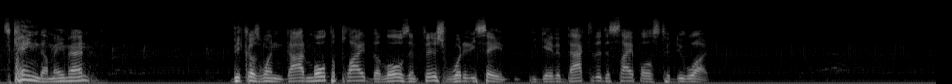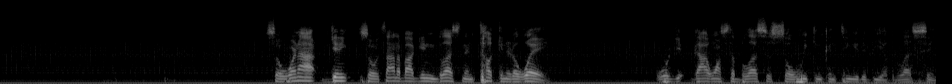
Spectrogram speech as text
It's kingdom, amen. Because when God multiplied the loaves and fish, what did he say? He gave it back to the disciples to do what? So we're not getting so it's not about getting blessed and then tucking it away. God wants to bless us so we can continue to be a blessing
